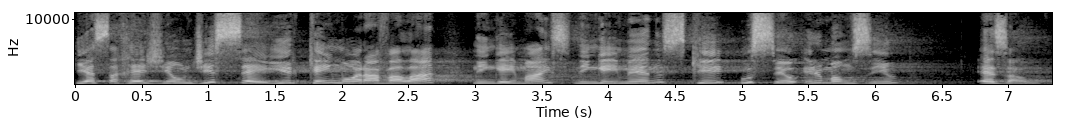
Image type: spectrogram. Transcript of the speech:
E essa região de Seir, quem morava lá? Ninguém mais, ninguém menos que o seu irmãozinho Esaú.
